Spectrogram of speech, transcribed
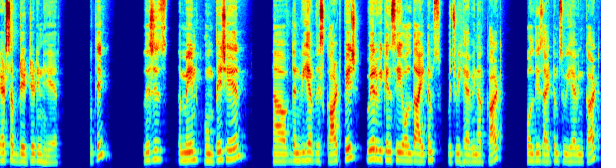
gets updated in here. Okay? This is the main home page here. Now then we have this cart page where we can see all the items which we have in our cart. All these items we have in cart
